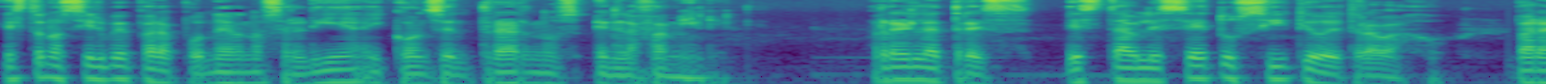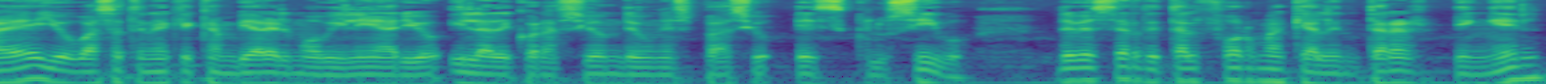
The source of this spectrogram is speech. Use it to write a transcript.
Esto nos sirve para ponernos al día y concentrarnos en la familia. Regla 3. Establece tu sitio de trabajo. Para ello vas a tener que cambiar el mobiliario y la decoración de un espacio exclusivo. Debe ser de tal forma que al entrar en él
